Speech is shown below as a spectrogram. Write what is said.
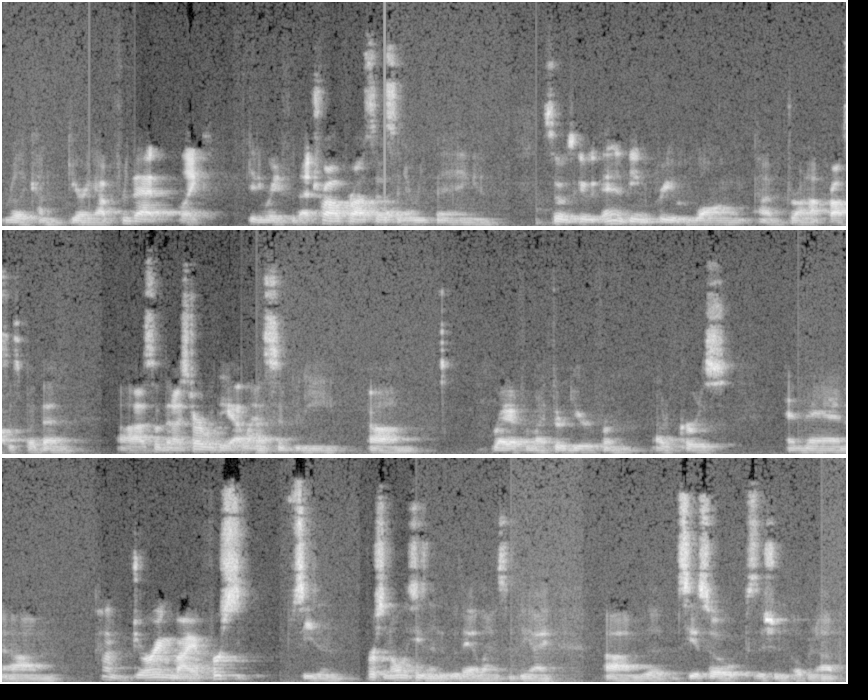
really kind of gearing up for that, like getting ready for that trial process and everything, and so it, was, it ended up being a pretty long, kind of drawn out process. But then, uh, so then I started with the Atlanta Symphony um, right after my third year from out of Curtis, and then um, kind of during my first season, first and only season with the Atlanta Symphony, I um, the CSO position opened up,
